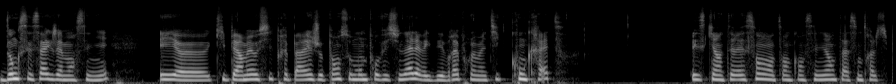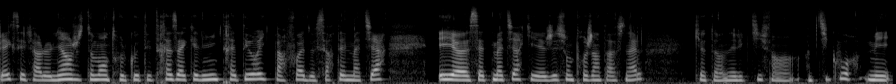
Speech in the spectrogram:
Donc, c'est ça que j'aime enseigner et qui permet aussi de préparer, je pense, au monde professionnel avec des vraies problématiques concrètes et ce qui est intéressant en tant qu'enseignante à Centrale Supélec, c'est faire le lien justement entre le côté très académique, très théorique parfois de certaines matières, et euh, cette matière qui est gestion de projet international, qui est un électif, un, petit cours, mais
